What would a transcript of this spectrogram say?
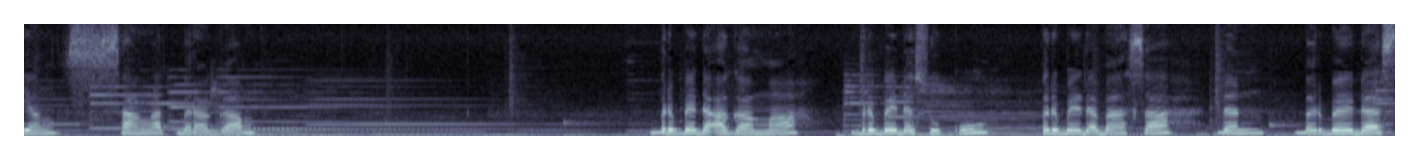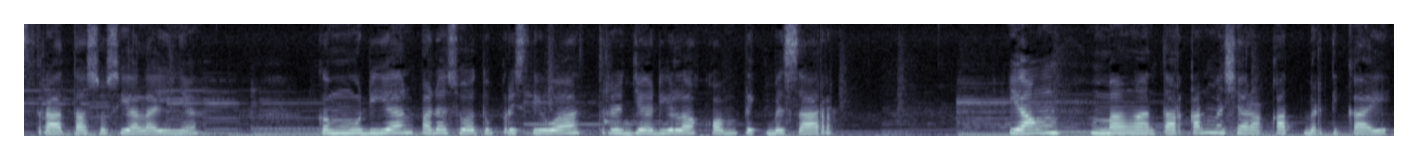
yang sangat beragam, berbeda agama, berbeda suku, berbeda bahasa, dan berbeda strata sosial lainnya. Kemudian, pada suatu peristiwa terjadilah konflik besar yang mengantarkan masyarakat bertikai.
